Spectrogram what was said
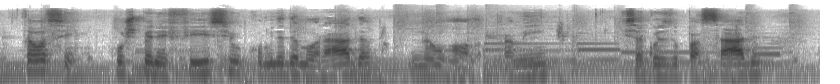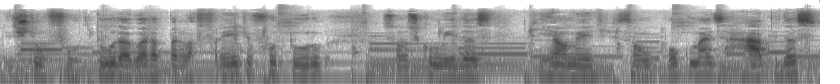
Então, assim, custo-benefício, comida demorada, não rola. Para mim, isso é coisa do passado. Existe um futuro agora pela frente. O futuro são as comidas que realmente são um pouco mais rápidas.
